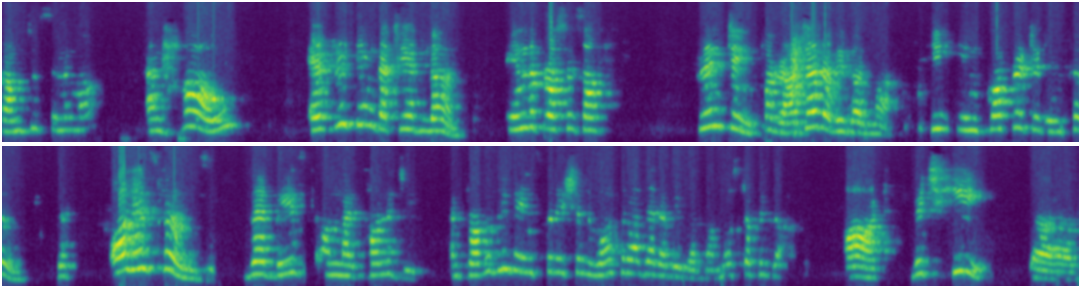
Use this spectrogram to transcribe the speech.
come to cinema and how everything that he had learned in the process of printing for Raja Ravi Varma, he incorporated in film. That all his films were based on mythology, and probably the inspiration was Raja Ravi Varma. Most of his art, which he, uh,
